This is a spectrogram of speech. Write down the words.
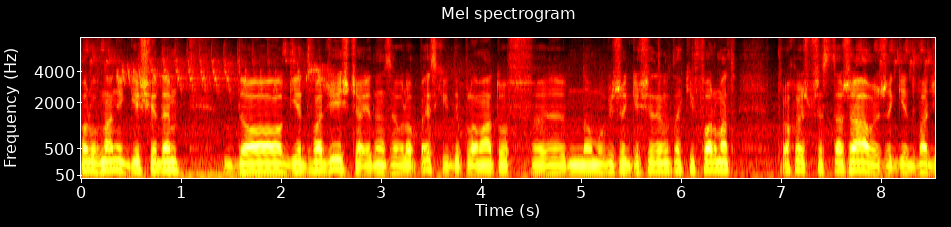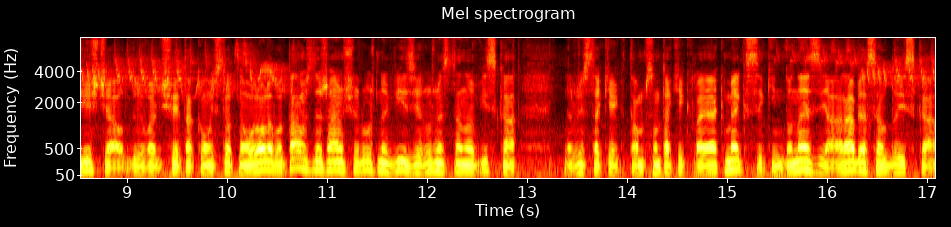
porównanie G7 do G20. Jeden z europejskich dyplomatów e, no, mówi, że G7 to taki format trochę już przestarzały, że G20 odgrywa dzisiaj taką istotną rolę, bo tam zderzają się różne wizje, różne stanowiska. Również takie, tam są takie kraje jak Meksyk, Indonezja, Arabia Saudyjska,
